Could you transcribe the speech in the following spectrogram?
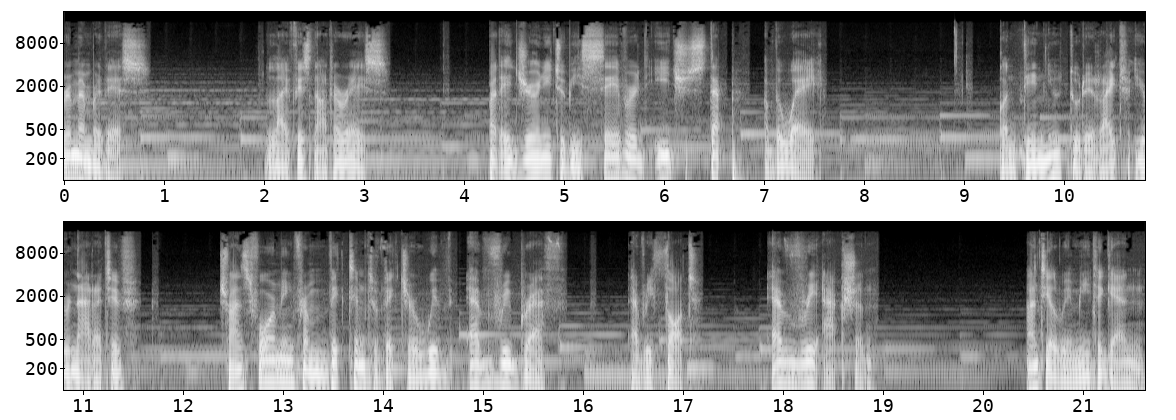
remember this life is not a race, but a journey to be savored each step of the way. Continue to rewrite your narrative, transforming from victim to victor with every breath, every thought, every action. Until we meet again,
